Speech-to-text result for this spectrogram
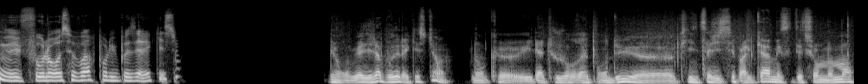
mais il faut le recevoir pour lui poser la question. Mais on lui a déjà posé la question. Donc euh, il a toujours répondu euh, qu'il ne s'agissait pas le cas, mais c'était sur le moment,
